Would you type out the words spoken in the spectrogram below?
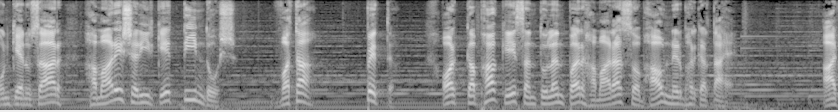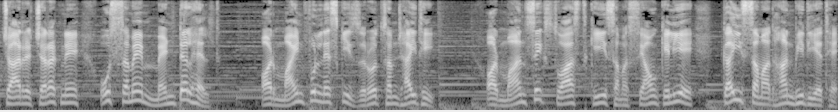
उनके अनुसार, हमारे शरीर के तीन दोष, वता, पित्त और कफा के संतुलन पर हमारा स्वभाव निर्भर करता है। आचार्य चरक ने उस समय मेंटल हेल्थ और माइंडफुलनेस की ज़रूरत समझाई थी। और मानसिक स्वास्थ्य की समस्याओं के लिए कई समाधान भी दिए थे।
